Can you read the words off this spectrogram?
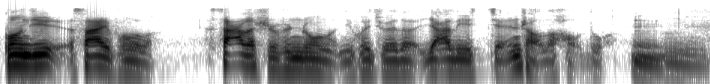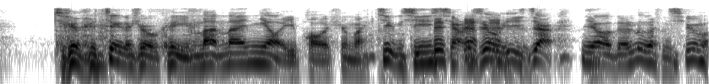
咣叽撒一泡子，撒了十分钟了，你会觉得压力减少了好多。嗯嗯。这个这个时候可以慢慢尿一泡是吗？静心享受一下 尿的乐趣吗？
